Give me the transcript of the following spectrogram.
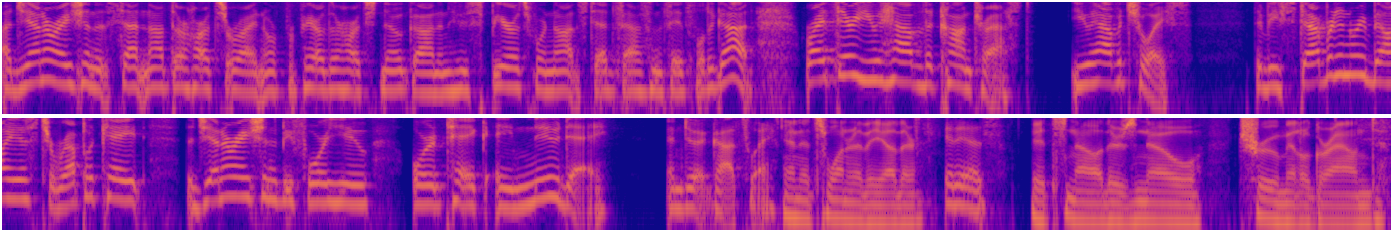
a generation that set not their hearts aright, nor prepared their hearts to know God, and whose spirits were not steadfast and faithful to God. Right there, you have the contrast. You have a choice. to be stubborn and rebellious, to replicate the generations before you, or take a new day and do it God's way. And it's one or the other. It is. It's no, there's no true middle ground.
